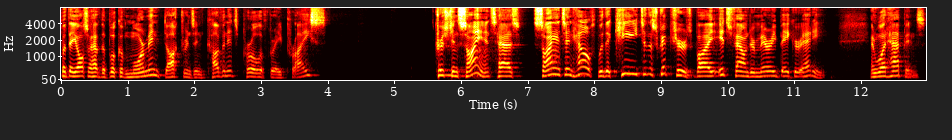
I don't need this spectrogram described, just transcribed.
but they also have the Book of Mormon, Doctrines and Covenants, Pearl of Great Price. Christian Science has Science and Health with a key to the scriptures by its founder, Mary Baker Eddy. And what happens?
